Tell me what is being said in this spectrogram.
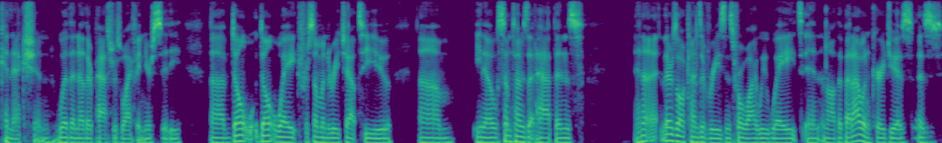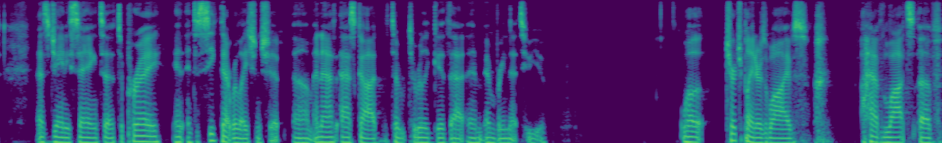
connection with another pastor's wife in your city. Uh, don't don't wait for someone to reach out to you. Um, you know, sometimes that happens, and I, there's all kinds of reasons for why we wait and, and all that. But I would encourage you, as as as Jani's saying, to to pray and, and to seek that relationship um, and ask, ask God to to really give that and, and bring that to you. Well, church planters' wives have lots of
